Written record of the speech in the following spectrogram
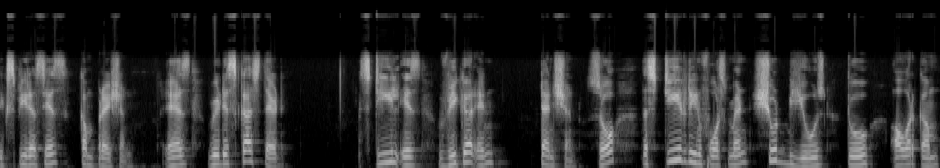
experiences compression. As we discussed that steel is weaker in tension. So the steel reinforcement should be used to overcome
